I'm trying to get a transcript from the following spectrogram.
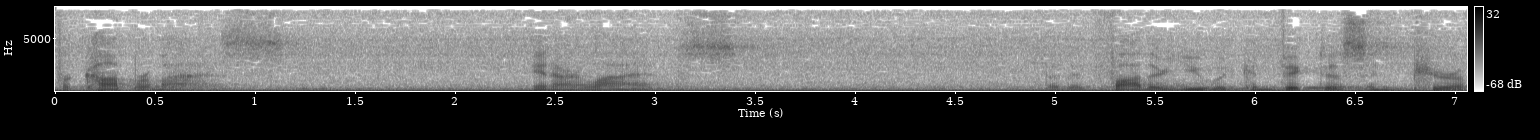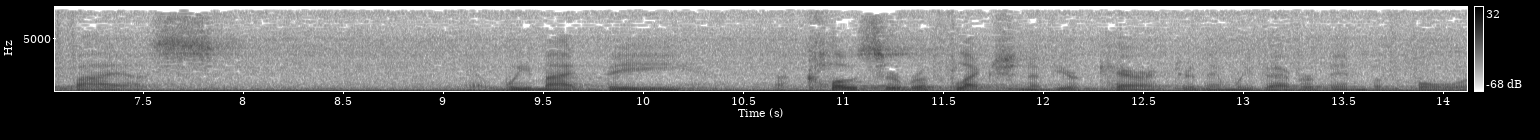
for compromise in our lives. But that, Father, you would convict us and purify us, that we might be a closer reflection of your character than we've ever been before.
